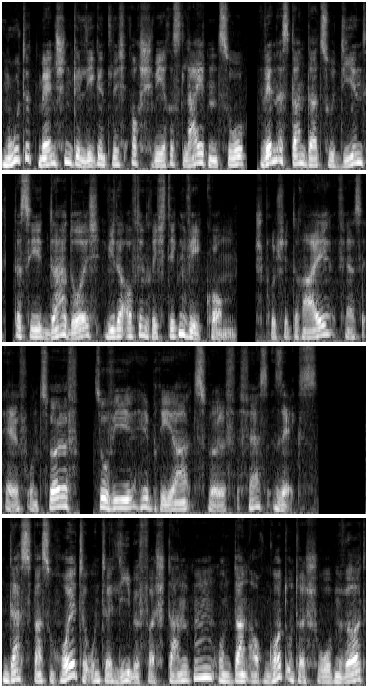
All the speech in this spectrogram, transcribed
mutet Menschen gelegentlich auch schweres Leiden zu, wenn es dann dazu dient, dass sie dadurch wieder auf den richtigen Weg kommen. Sprüche 3, Verse 11 und 12 sowie Hebräer 12, Vers 6. Das, was heute unter Liebe verstanden und dann auch Gott unterschoben wird,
